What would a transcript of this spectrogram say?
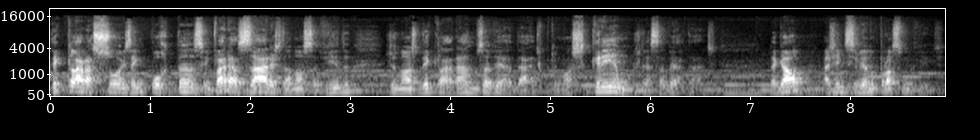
declarações, a importância em várias áreas da nossa vida de nós declararmos a verdade, porque nós cremos nessa verdade. Legal? A gente se vê no próximo vídeo.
